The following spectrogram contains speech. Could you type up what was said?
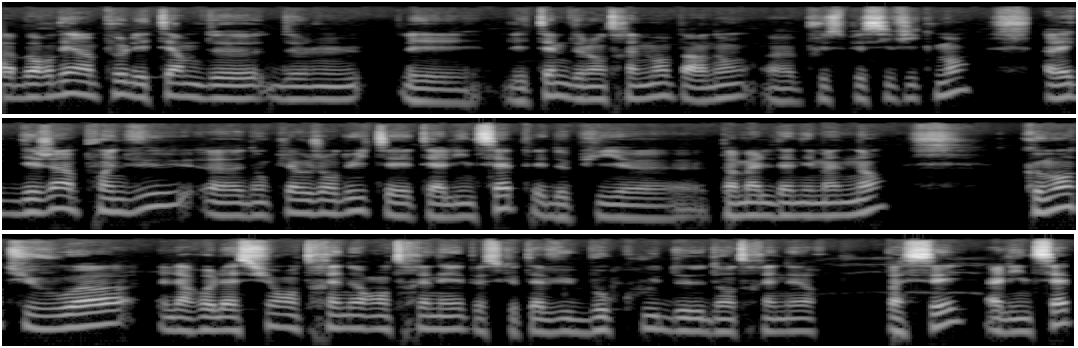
aborder un peu les, termes de, les, thèmes de l'entraînement pardon, plus spécifiquement, avec déjà un point de vue. Donc là, aujourd'hui, tu es, à l'INSEP et depuis pas mal d'années maintenant. Comment tu vois la relation entraîneur-entraîné? Parce que tu as vu beaucoup d'entraîneurs passer à l'INSEP.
